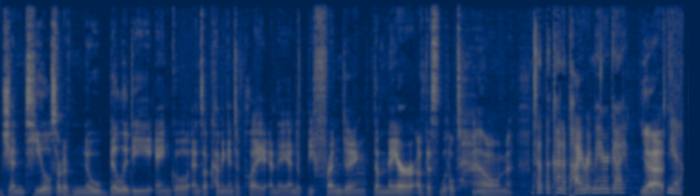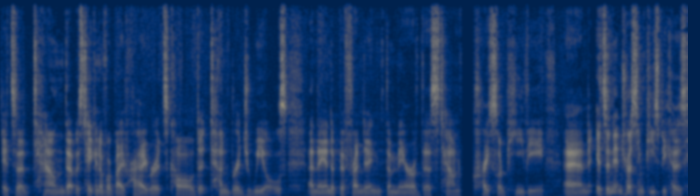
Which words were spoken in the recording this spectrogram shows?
genteel sort of nobility angle ends up coming into play, and they end up befriending the mayor of this little town. Is that the kind of pirate mayor guy? Yeah. Yeah. It's a town that was taken over by pirates called Tunbridge Wheels, and they end up befriending the mayor of this town, Chrysler Peavey. And it's an interesting piece because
